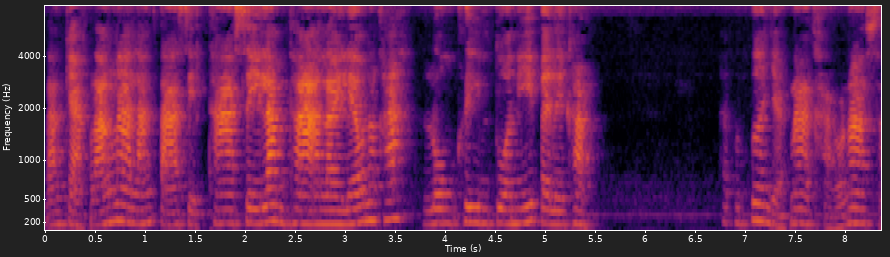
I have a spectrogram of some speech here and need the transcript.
หลังจากล้างหน้าล้างตาเสร็จทาเซรั่มทาอะไรแล้วนะคะ ลงครีมตัวนี้ไปเลยค่ะ ถ้าเพื่อนๆอยากหน้าขาวหน้าใส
